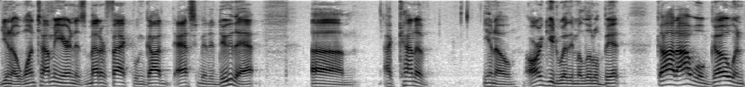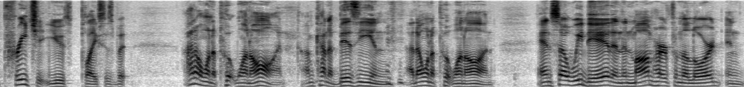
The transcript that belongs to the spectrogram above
you know one time a year. And as a matter of fact, when God asked me to do that, um, I kind of, you know, argued with Him a little bit. God, I will go and preach at youth places, but I don't want to put one on. I'm kind of busy and I don't want to put one on. And so we did, and then Mom heard from the Lord and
